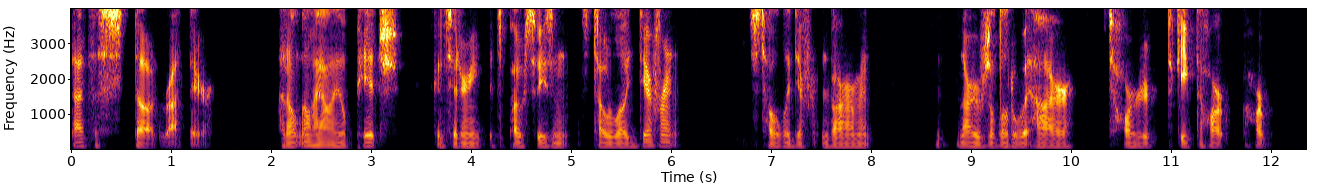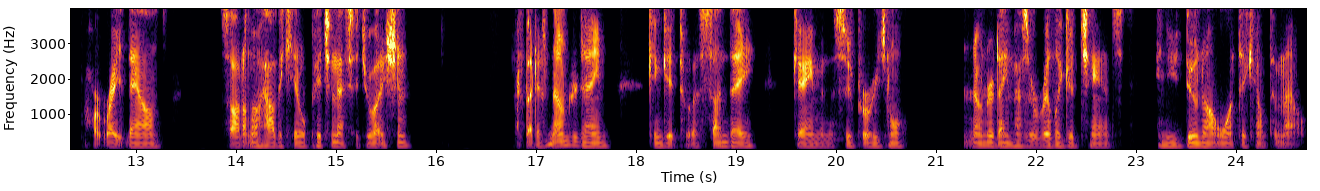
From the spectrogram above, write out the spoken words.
That's a stud right there. I don't know how he'll pitch considering it's postseason. It's totally different. It's totally different environment. Nerves a little bit higher. It's harder to keep the heart heart heart rate down. So I don't know how the kid will pitch in that situation. But if Notre Dame can get to a Sunday game in the Super Regional Notre Dame has a really good chance, and you do not want to count them out.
